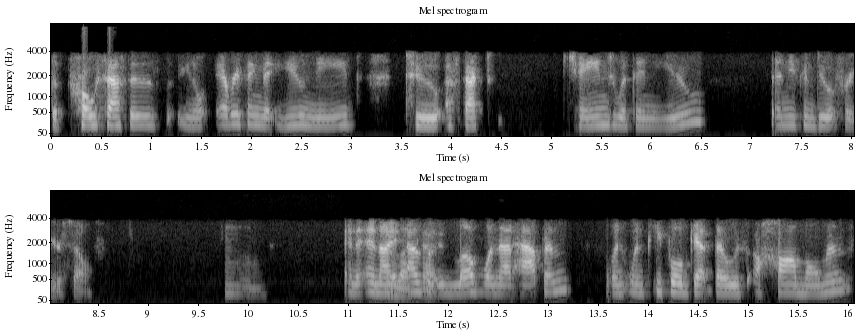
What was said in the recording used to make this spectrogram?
the processes, you know, everything that you need to affect change within you, then you can do it for yourself. Mm-hmm. And and I, I absolutely that. love when that happens. When when people get those aha moments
